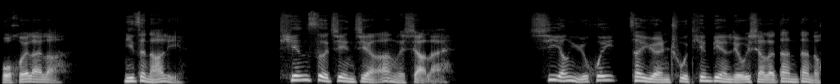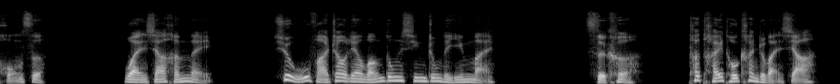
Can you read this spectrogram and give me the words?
我回来了，你在哪里？天色渐渐暗了下来，夕阳余晖在远处天边留下了淡淡的红色，晚霞很美。却无法照亮王东心中的阴霾。此刻，他抬头看着晚霞，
